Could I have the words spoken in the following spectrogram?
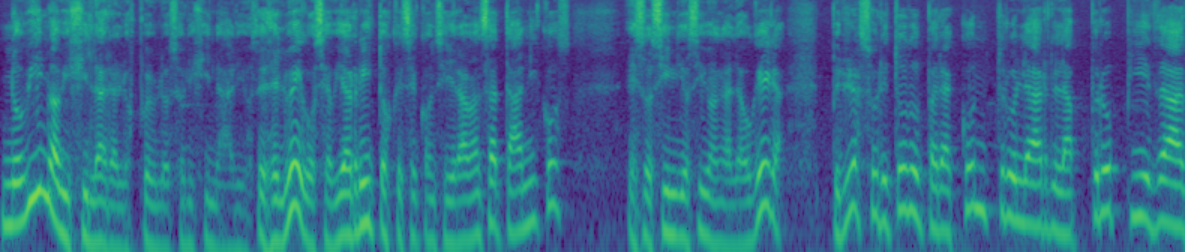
no vino a vigilar a los pueblos originarios. Desde luego, si había ritos que se consideraban satánicos, esos indios iban a la hoguera, pero era sobre todo para controlar la propiedad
